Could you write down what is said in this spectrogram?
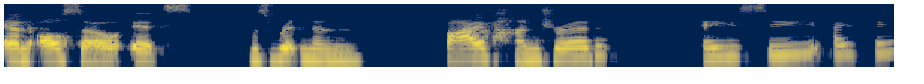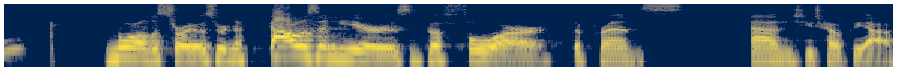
And also it's was written in 500 AC, I think. Moral of the story, it was written a thousand years before The Prince and Utopia.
